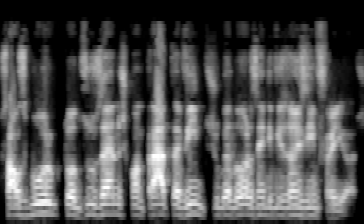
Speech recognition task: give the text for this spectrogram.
O Salzburgo, todos os anos, contrata 20 jogadores em divisões inferiores.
